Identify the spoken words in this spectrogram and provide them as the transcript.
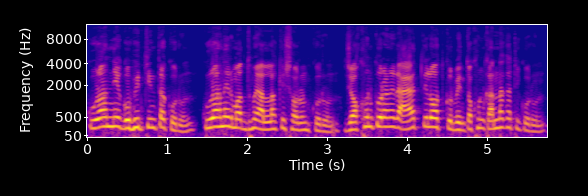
কোরআন নিয়ে গভীর চিন্তা করুন। কোরআনের মাধ্যমে আল্লাহকে স্মরণ করুন। যখন কোরআনের আয়াত তেলাওয়াত করবেন, তখন কান্নাকাটি করুন।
